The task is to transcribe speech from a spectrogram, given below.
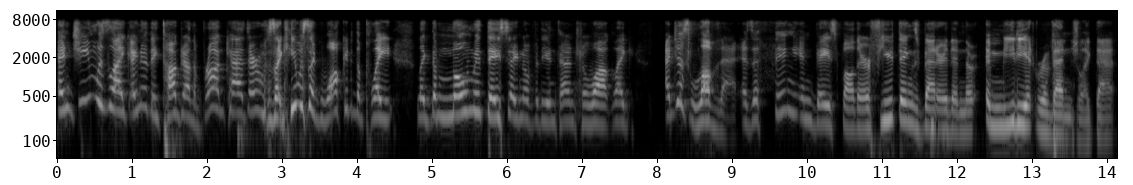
And Jean was like, I know they talked on the broadcast. Everyone was like, he was like walking to the plate, like the moment they signal for the intentional walk. Like, I just love that. As a thing in baseball, there are few things better than the immediate revenge like that.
